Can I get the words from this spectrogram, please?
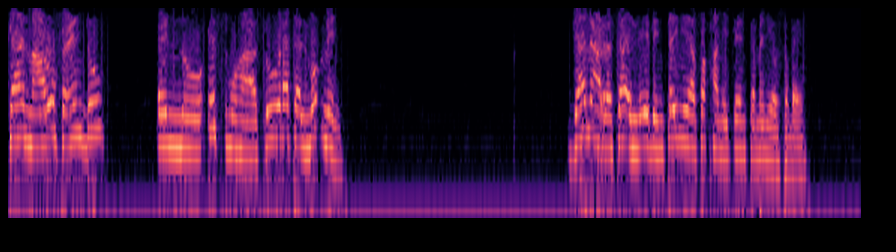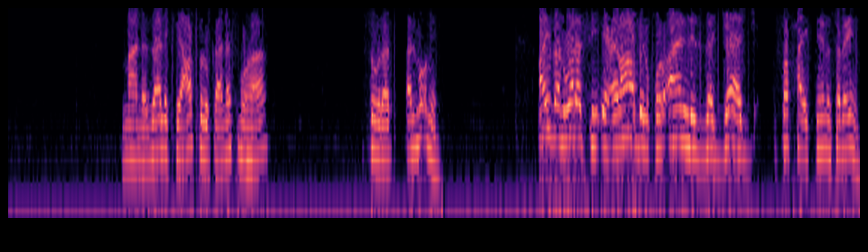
كان معروف عنده إنه اسمها سورة المؤمن. جامع الرسائل لابن تيمية صفحة 278 معنى ذلك في عصره كان اسمها سورة المؤمن. أيضا ورد في إعراب القرآن للزجاج صفحة 72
